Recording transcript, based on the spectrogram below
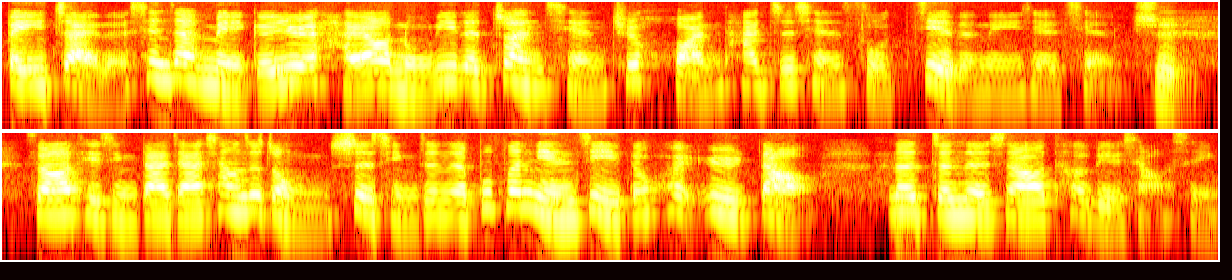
背债了，现在每个月还要努力的赚钱去还他之前所借的那一些钱，是，所以要提醒大家，像这种事情真的不分年纪都会遇到。那真的是要特别小心。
